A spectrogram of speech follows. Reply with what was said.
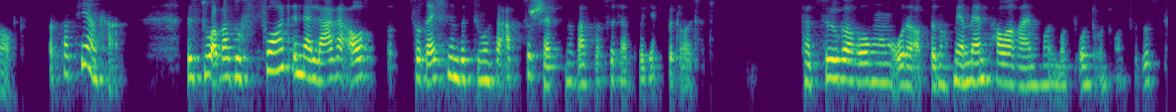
braucht, was passieren kann bist du aber sofort in der Lage auszurechnen bzw. abzuschätzen, was das für dein Projekt bedeutet. Verzögerungen oder ob du noch mehr Manpower reinholen musst und, und, und. Das ist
